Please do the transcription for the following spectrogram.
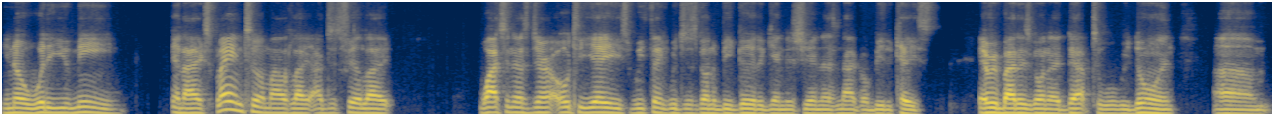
you know, what do you mean? And I explained to him, I was like, I just feel like watching us during OTAs, we think we're just going to be good again this year, and that's not going to be the case. Everybody's going to adapt to what we're doing. Um,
